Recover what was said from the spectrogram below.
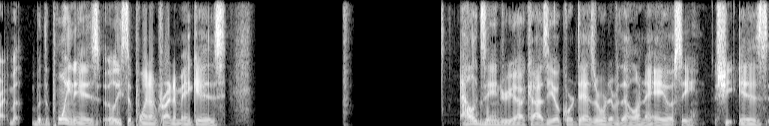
Right, but but the point is, at least the point I'm trying to make is Alexandria Ocasio Cortez or whatever the hell her name, AOC. She is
